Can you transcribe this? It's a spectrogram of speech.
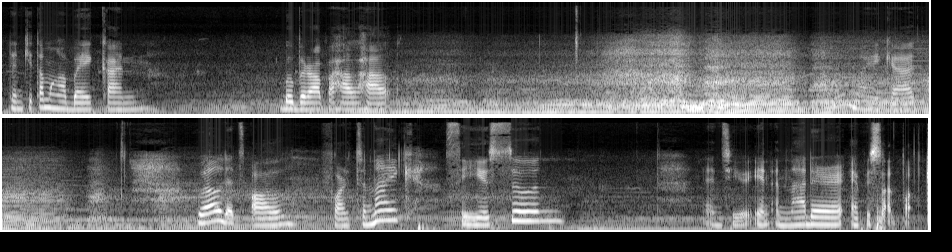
dan kita mengabaikan beberapa hal-hal. Oh my god. Well, that's all for tonight. See you soon. And see you in another episode podcast.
